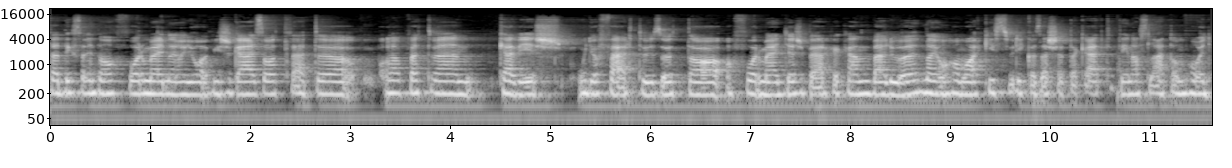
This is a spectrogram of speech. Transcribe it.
Addig szerintem a Forma 1 nagyon jól vizsgázott, tehát ö, alapvetően kevés ugye fertőzött a, a Forma 1-es berkeken belül, nagyon hamar kiszűrik az eseteket. Én azt látom, hogy,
